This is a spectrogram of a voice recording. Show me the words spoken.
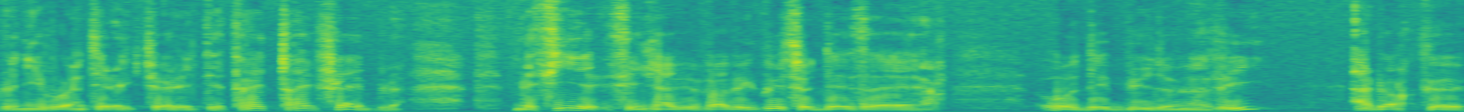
le niveau intellectuel était très très faible, mais si, si je n'avais pas vécu ce désert, au début de ma vie, alors que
